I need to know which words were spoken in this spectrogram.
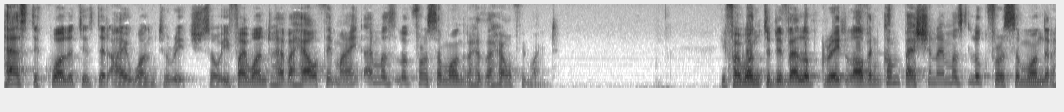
has the qualities that I want to reach. So, if I want to have a healthy mind, I must look for someone that has a healthy mind. If I want to develop great love and compassion, I must look for someone that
